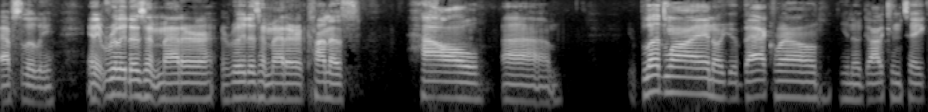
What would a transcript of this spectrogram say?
Absolutely. And it really doesn't matter. It really doesn't matter kind of how um, your bloodline or your background, you know, God can take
